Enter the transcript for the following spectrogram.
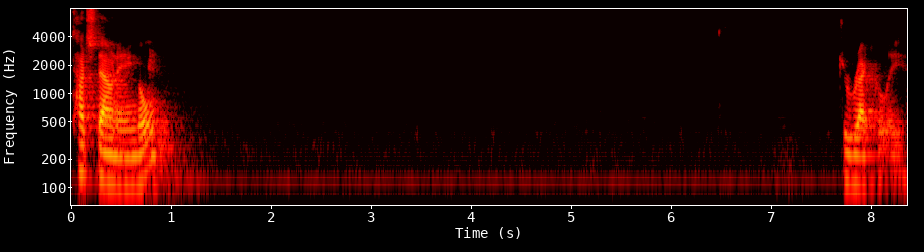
touchdown angle. directly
